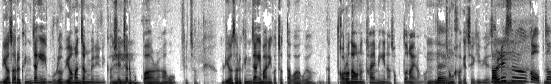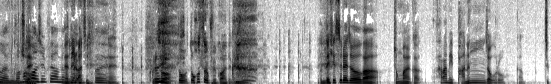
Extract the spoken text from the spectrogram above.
리허설을 굉장히 물론 위험한 장면이니까 실제로 음. 폭발을 하고 그렇죠. 리허설을 굉장히 많이 거쳤다고 하고요. 그러니까 걸어 나오는 타이밍이나 속도나 이런 걸 음. 네. 정확하게 재기 위해서. 날릴 음. 수가 없잖아요. 음, 그거 그쵸. 한번 네. 실패하면. 큰일 나지. 네. 네. 그래서 또또 호스로 불 거야 되고. 근데 히스레저가 정말 그러니까 사람이 반응적으로 그러니까 즉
